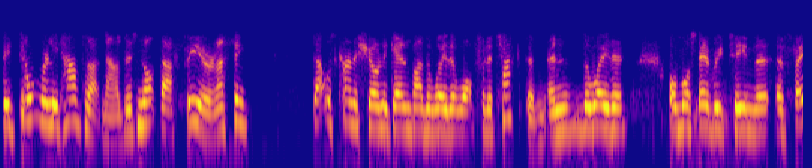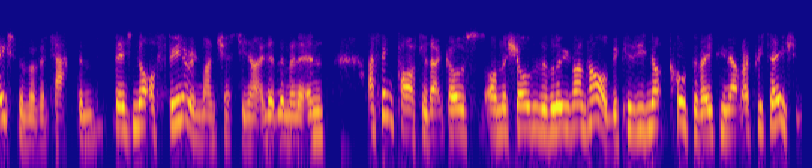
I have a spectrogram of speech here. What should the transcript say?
They don't really have that now. There's not that fear. And I think that was kind of shown again by the way that Watford attacked them and the way that almost every team that have faced them have attacked them. There's not a fear in Manchester United at the minute. And I think part of that goes on the shoulders of Louis van Gaal because he's not cultivating that reputation.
